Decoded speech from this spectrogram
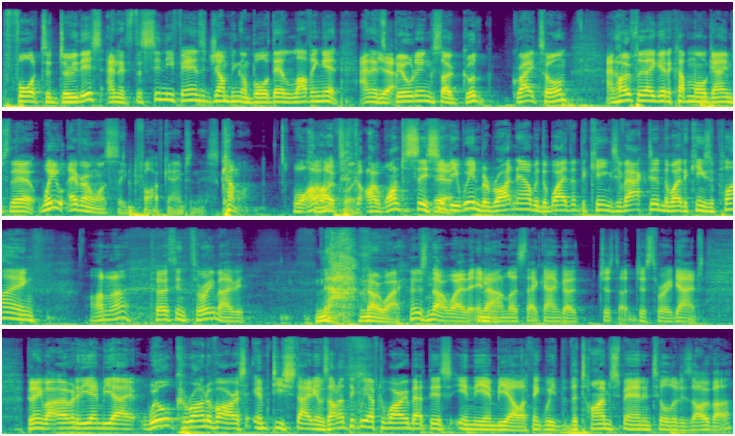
for to do this, and it's the Sydney fans are jumping on board. They're loving it, and it's Yeah. building. So good, great to them, and hopefully they get a couple more games there. We everyone wants to see five games in this. Come on. well, So I, want hopefully. to, I want to see Sydney Yeah. win, but right now with the way that the Kings have acted and the way the Kings are playing, I don't know. Perth in three, maybe. Nah, no way. There's no way that anyone lets that game go just uh, just three games. But anyway, over to the NBA. Will coronavirus empty stadiums? I don't think we have to worry about this in the NBL. I think we the time span until it is over.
